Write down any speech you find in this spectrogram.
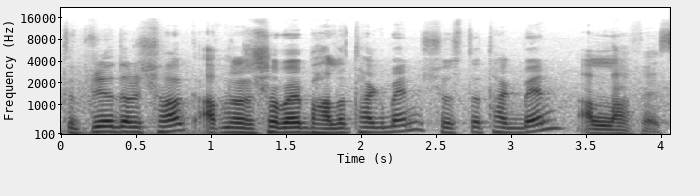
তো প্রিয় দর্শক, আপনারা সবাই ভালো থাকবেন, সুস্থ থাকবেন। আল্লাহ হাফেজ।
